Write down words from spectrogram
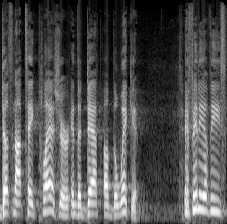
does not take pleasure in the death of the wicked. If any of these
